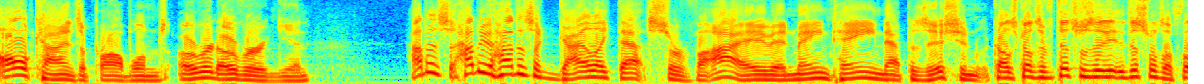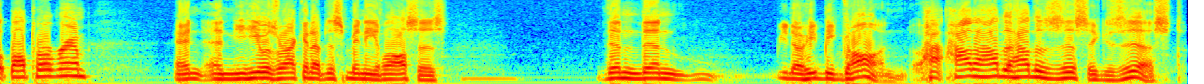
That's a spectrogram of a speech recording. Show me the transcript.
all kinds of problems over and over again. How does how do how does a guy like that survive and maintain that position? Because because if this was a, if this was a football program, and and he was racking up this many losses, then then you know he'd be gone. How how how, how does this exist?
